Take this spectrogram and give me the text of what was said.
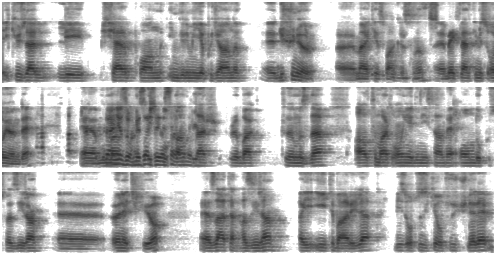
250 e, şer puanlık indirimi yapacağını e, düşünüyorum Merkez Bankası'nın. Beklentimiz o yönde. Bundan ben yazıyorum. Mesajla toplantılara baktığımızda 6 Mart, 17 Nisan ve 19 Haziran öne çıkıyor. E, zaten Haziran ayı itibarıyla biz 32-33'lere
